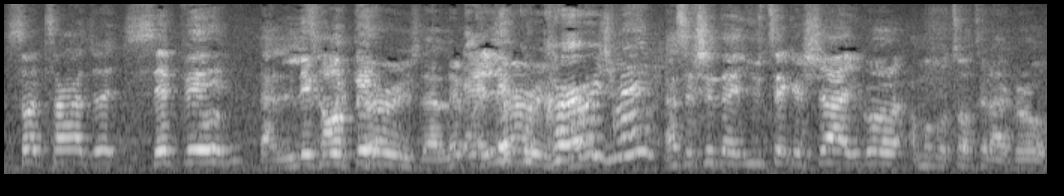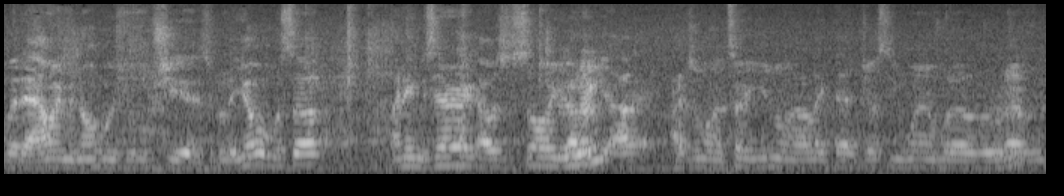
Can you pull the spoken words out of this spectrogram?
sometimes just sipping, That liquid talking. courage. That liquid that liquid courage, courage, man. That's the shit that you take a shot, you go, I'm gonna go talk to that girl over there. I don't even know who, who she is. Be like, yo, what's up? My name is Eric. I was just saw you. I, like Mhm. I, I just want to tell you, you know, I like that Jussie Wayne, whatever, whatever. And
